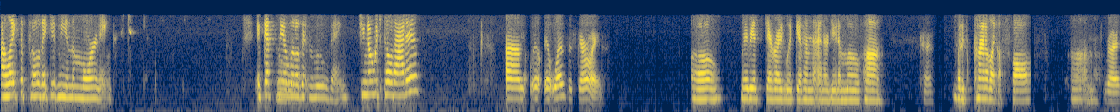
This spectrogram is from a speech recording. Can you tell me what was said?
I like the pill they give me in the morning. It gets me a Oh. little bit moving. Do you know which pill that is? Um, it, it was the steroid. Oh, maybe a steroid would give him the energy to move, huh? Okay. But it's kind of like a false. Um. Right.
